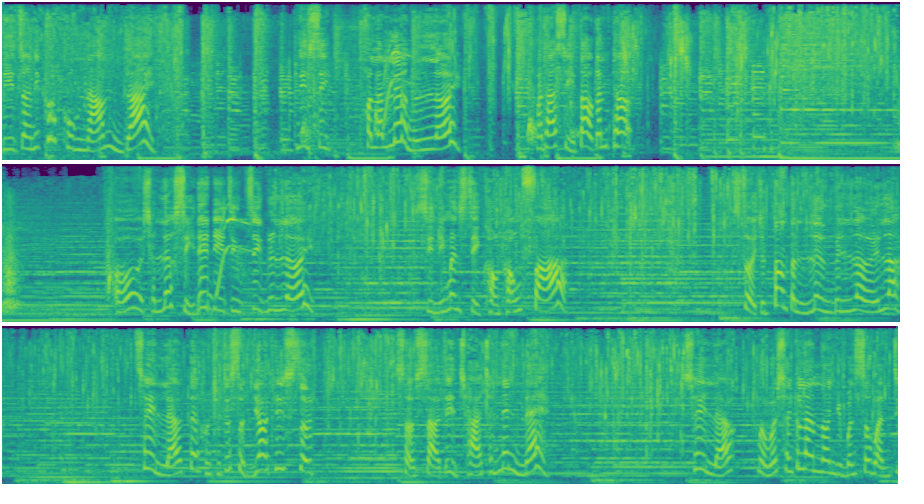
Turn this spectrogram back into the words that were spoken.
ดีจังที่ควบคุมน้ำได้ นี่สิคนละเรื่องเลย มาทาสีต่อกันเถอะ โอ้ฉันเลือกสีได้ดีจริงๆเลย สีนี้มันสีของท้องฟ้า สวยจนต้องตะลึงไปเลยล่ะ ใช่แล้วแต่ของฉันจะสุดยอดที่สุด สาวๆจะอิจฉาฉันแน่แน่ใช่แล้วเหมือนว่าฉันกำลังนอนอยู่บนสวรรค์จ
